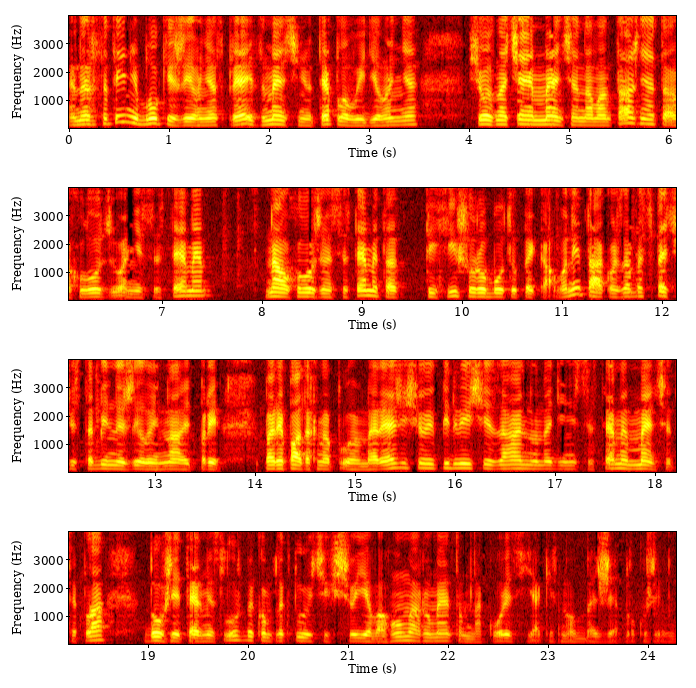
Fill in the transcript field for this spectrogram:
Енергетичні блоки живлення сприяють зменшенню тепловиділення, що означає менше навантаження та охолоджування системи на охолодження системи та тихішу роботу ПК. Вони також забезпечують стабільне живлення навіть при перепадах напруги мережі, що підвищує загальну надійність системи, менше тепла, довший термін служби комплектуючих, що є вагомим аргументом на користь якісного БЖ блоку живлення.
